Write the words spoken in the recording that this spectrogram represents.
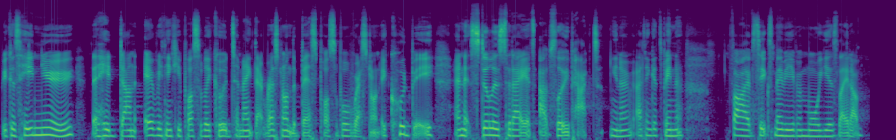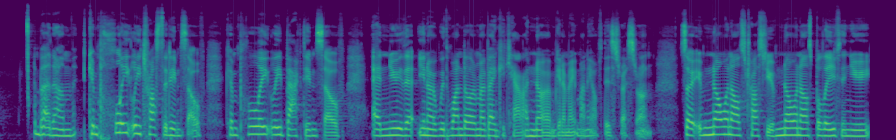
because he knew that he'd done everything he possibly could to make that restaurant the best possible restaurant it could be. And it still is today. It's absolutely packed. You know, I think it's been five, six, maybe even more years later but um, completely trusted himself, completely backed himself, and knew that, you know, with $1 in my bank account, I know I'm going to make money off this restaurant. So if no one else trusts you, if no one else believes in you,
